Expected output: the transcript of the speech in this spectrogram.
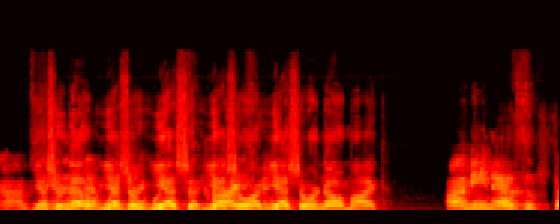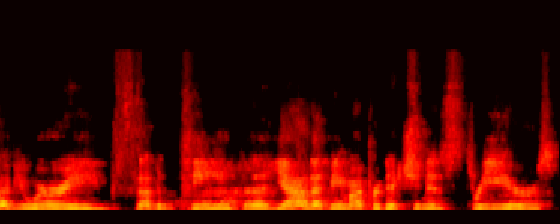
I'm yes or no? Yes or yes or yes or me. yes or no, Mike? I mean, as of February 17th, uh, yeah, that'd be my prediction. Is three years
